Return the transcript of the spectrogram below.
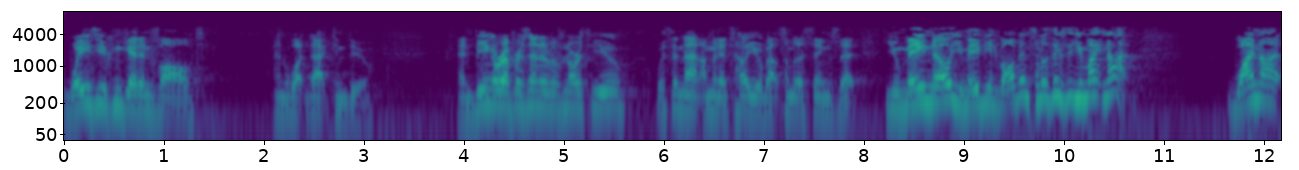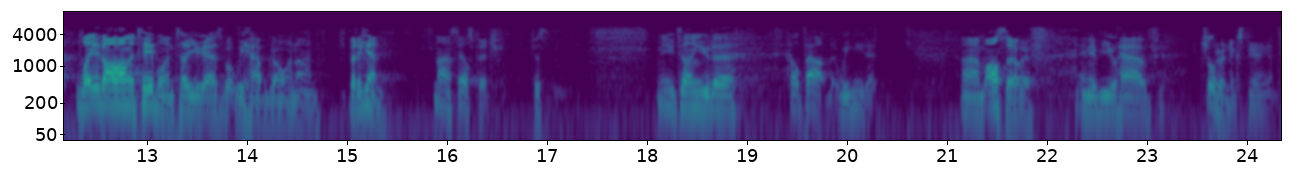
ways you can get involved, and what that can do. And being a representative of Northview, within that, I'm going to tell you about some of the things that you may know, you may be involved in, some of the things that you might not. Why not lay it all on the table and tell you guys what we have going on? But again, it's not a sales pitch. Just me telling you to help out that we need it. Um, also, if any of you have children experience,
